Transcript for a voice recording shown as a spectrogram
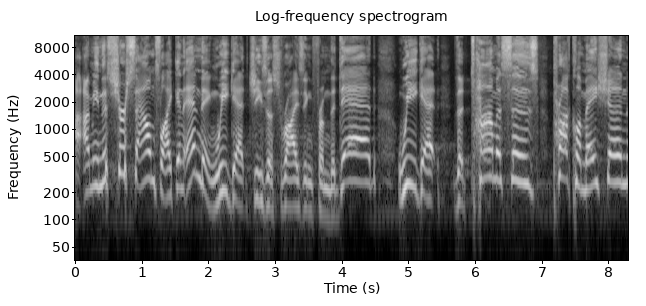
I mean, this sure sounds like an ending. We get Jesus rising from the dead. We get the Thomas's proclamation.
